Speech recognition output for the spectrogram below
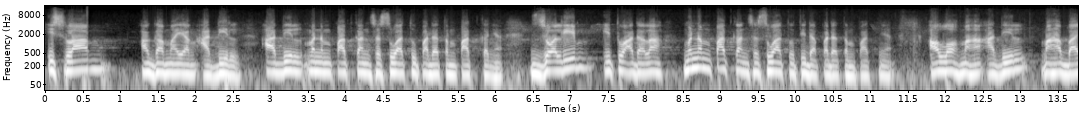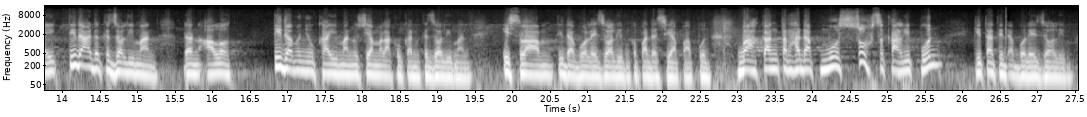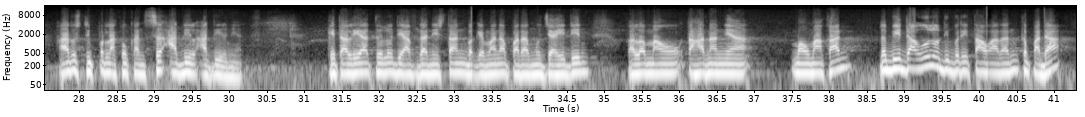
Islam agama yang adil. Adil menempatkan sesuatu pada tempatnya zolim itu adalah menempatkan sesuatu tidak pada tempatnya. Allah maha adil, maha baik, tidak ada kezoliman. Dan Allah tidak menyukai manusia melakukan kezoliman. Islam tidak boleh zolim kepada siapa pun. Bahkan terhadap musuh sekalipun kita tidak boleh zolim. Harus diperlakukan seadil-adilnya. Kita lihat dulu di Afghanistan bagaimana para mujahidin kalau mau tahanannya mau makan lebih dahulu diberi tawaran kepada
